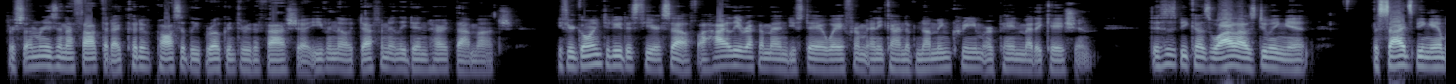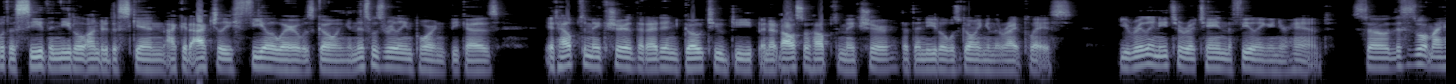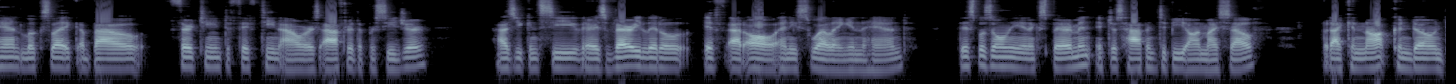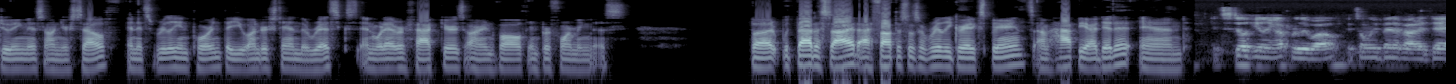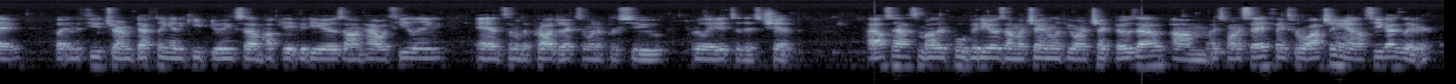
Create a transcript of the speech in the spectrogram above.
For some reason I thought that I could have possibly broken through the fascia even though it definitely didn't hurt that much. If you're going to do this to yourself, I highly recommend you stay away from any kind of numbing cream or pain medication. This is because while I was doing it, besides being able to see the needle under the skin, I could actually feel where it was going, and this was really important because it helped to make sure that I didn't go too deep, and it also helped to make sure that the needle was going in the right place. You really need to retain the feeling in your hand. So this is what my hand looks like about 13 to 15 hours after the procedure. As you can see, there is very little, if at all, any swelling in the hand. This was only an experiment, it just happened to be on myself, but I cannot condone doing this on yourself, and it's really important that you understand the risks and whatever factors are involved in performing this. But with that aside, I thought this was a really great experience. I'm happy I did it, and it's still healing up really well. It's only been about a day, but in the future, I'm definitely going to keep doing some update videos on how it's healing and some of the projects I'm going to pursue related to this chip. I also have some other cool videos on my channel if you want to check those out. Um, I just want to say thanks for watching, and I'll see you guys later.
